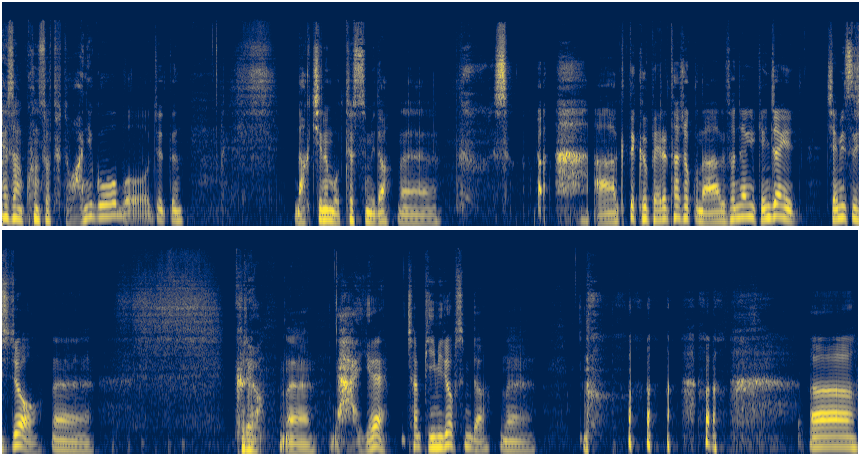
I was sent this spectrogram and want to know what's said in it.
해상 콘서트도 아니고 뭐 어쨌든 낙지는 못했습니다. 네. 그래서 아 그때 그 배를 타셨구나. 그 선장님 굉장히 재밌으시죠? 네. 그래요. 네. 아 이게 참 비밀이 없습니다. 네. 아,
